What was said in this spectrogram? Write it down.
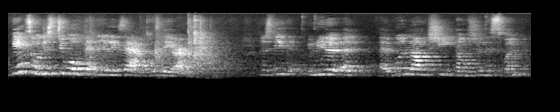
Okay, so we'll just do out that little example there. Just need, you need a, a, a good long sheet now to this one.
